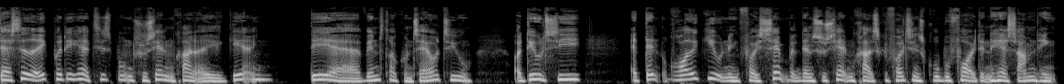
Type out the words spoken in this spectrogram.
der sidder ikke på det her tidspunkt Socialdemokrater i regeringen. Det er Venstre og Konservative. Og det vil sige, at den rådgivning, for eksempel den socialdemokratiske folketingsgruppe får i den her sammenhæng,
